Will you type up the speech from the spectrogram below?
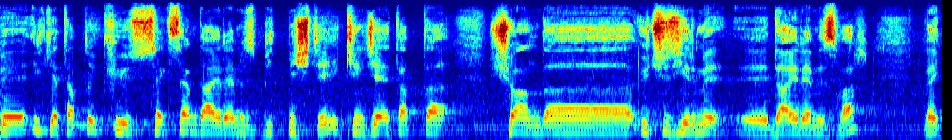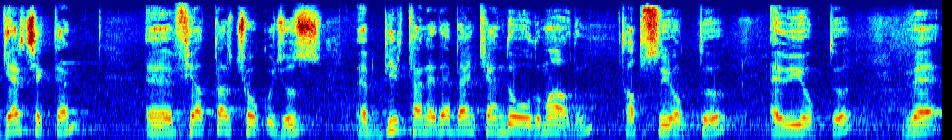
Ve ilk etapta 280 dairemiz bitmişti. İkinci etapta şu anda 320 e, dairemiz var. Ve gerçekten e, fiyatlar çok ucuz. Bir tane de ben kendi oğluma aldım. Tapsu yoktu, evi yoktu. Ve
